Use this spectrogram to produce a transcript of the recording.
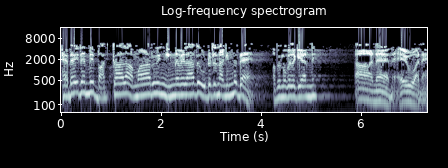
හැබැයි දැන් මේ බත් කාලා අමාරුවෙන් ඉන්න වෙලාවේ උඩට නගින්න බෑ. අපි මොකද කියන්නේ? ආ නෑ නෑ ඒව නෑ.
